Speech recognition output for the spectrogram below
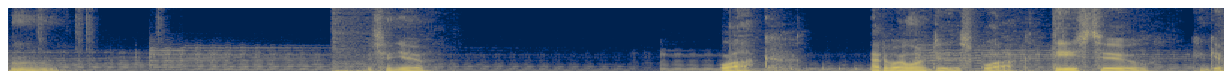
Hmm. Continue. Block. How do I want to do this block? These two can get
